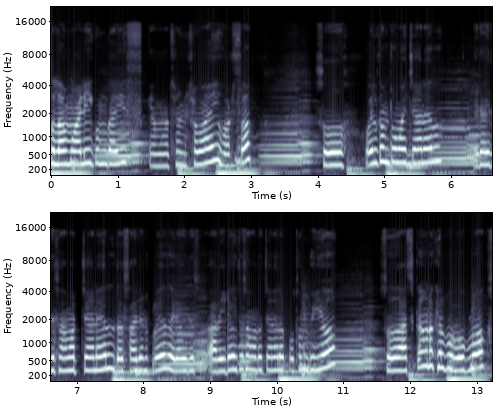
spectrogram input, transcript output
আসসালামু আলাইকুম গাইস কেমন আছেন সবাই? WhatsApp so welcome to my channel এটা হইতেছে আমার চ্যানেল দ্য সাইলেন্ট প্লেস এটা হইতেছে, আর এটা হইতেছে আমাদের চ্যানেলের প্রথম ভিডিও সো আজকে আমরা খেলব রোবলক্স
